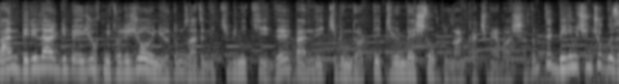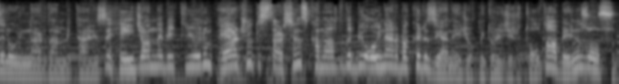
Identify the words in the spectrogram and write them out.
ben deliler gibi Age of Mythology oynuyordum. Zaten 2002 idi. Ben de 2004'te 2005'te okuldan kaçmaya başladım. De benim için çok özel oyunlardan bir tanesi. Heyecanla bekliyorum. Eğer çok isterseniz kanalda da bir oynar bakarız yani Age of Mythology Retold'da haberiniz olsun.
